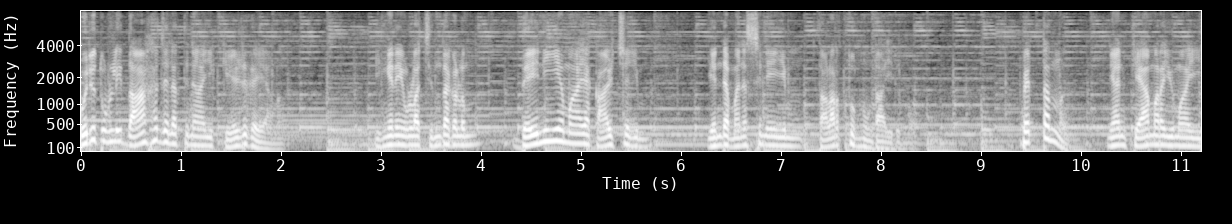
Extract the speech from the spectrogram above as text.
ഒരു തുള്ളി ദാഹജലത്തിനായി കേഴുകയാണ്. ഇങ്ങനെയുള്ള ചിന്തകളും ദയനീയമായ കാഴ്ചയും എന്റെ മനസ്സിനെയും തളർത്തുന്നുണ്ടായിരുന്നു. പെട്ടെന്ന് ഞാൻ ക്യാമറയുമായി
